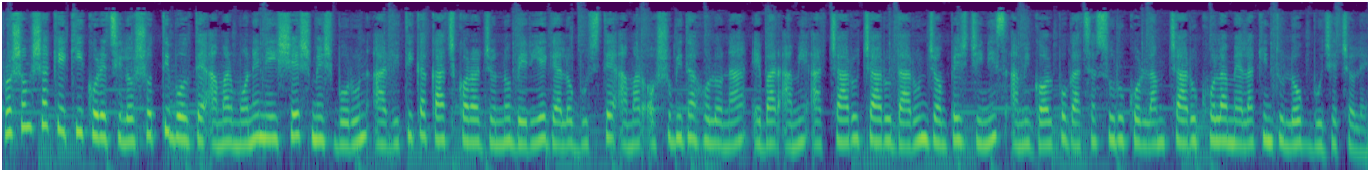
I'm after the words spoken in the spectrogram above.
প্রশংসা কে কি করেছিল সত্যি বলতে আমার মনে নেই। শেষ মেশ বরুণ আর রীতিকা কাজ করার জন্য বেরিয়ে গেল। বুঝতে আমার অসুবিধা হলো না। এবার আমি আর চারু চারু দারুণ জম্পেশ জিনিস আমি গল্প গাছা শুরু করলাম। চারু খোলা মেলা কিন্তু লোক বুঝে চলে।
